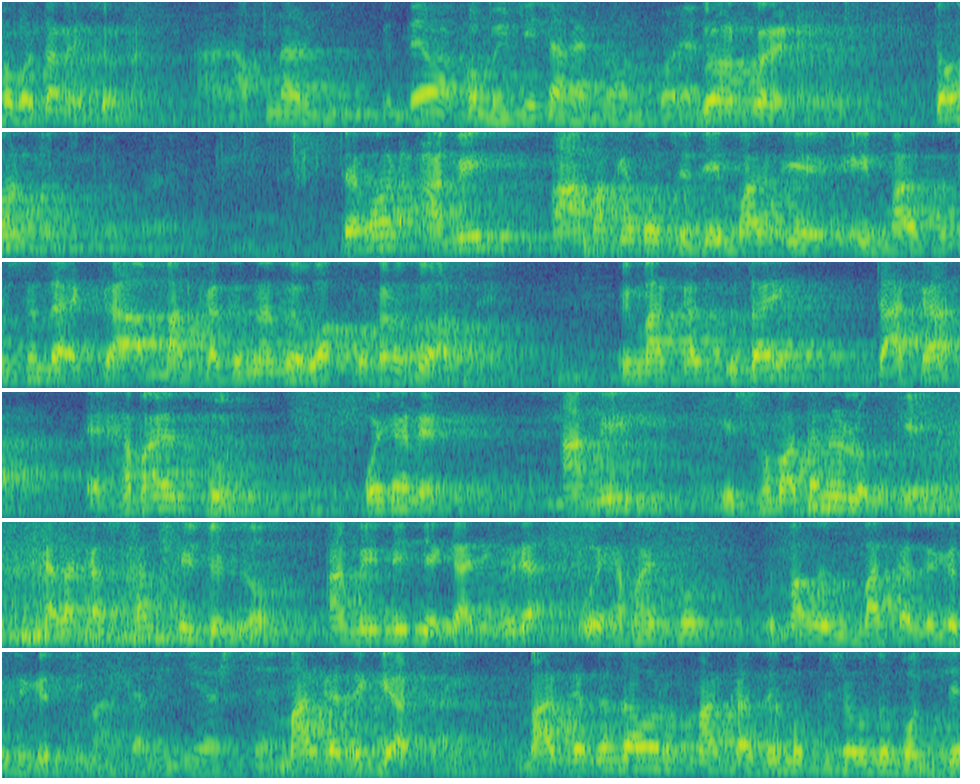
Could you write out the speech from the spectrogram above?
খবর জানাইছেও না। আর আপনার দেওয়া কমিটি তারা গ্রহণ করে গ্রহণ করে নাই। তখন করে না। তখন আমি আমাকে বলছে যে এই এই মাল প্রতিষ্ঠানটা একটা মার্কাজের নামে ওয়াক্ফ করা তো আছে। এই মার্কাজ কোথায়? ঢাকা হেমায়তপুর। ওইখানে আমি এই সমাধানের লক্ষ্যে এলাকার শান্তির জন্য আমি নিজে গাড়ি করে ওই হেমায়তপুর ওই মার্কাজের কাছে গেছি। আমার কাছে গিয়ে আসছি? মার কাছে যাওয়ার মার কাছে মুক্তি সহযোগ বলছে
